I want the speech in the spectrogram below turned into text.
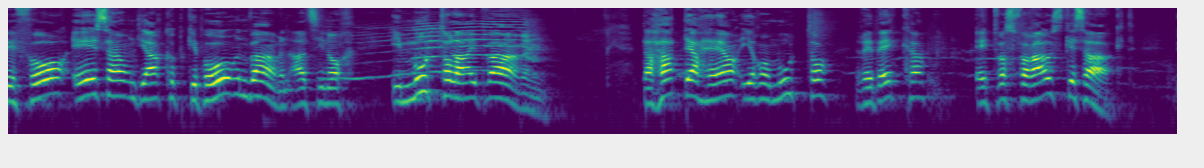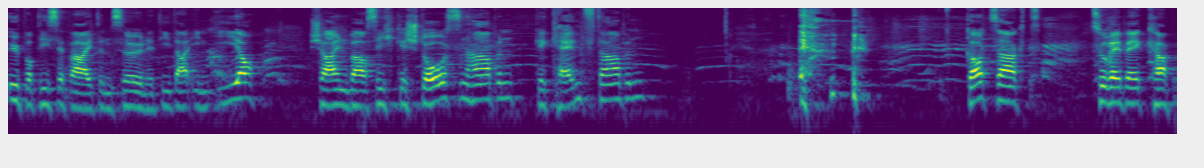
Bevor Esau und Jakob geboren waren, als sie noch im Mutterleib waren, da hat der Herr ihrer Mutter Rebekka etwas vorausgesagt über diese beiden Söhne, die da in ihr scheinbar sich gestoßen haben, gekämpft haben. Gott sagt zu Rebekka,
